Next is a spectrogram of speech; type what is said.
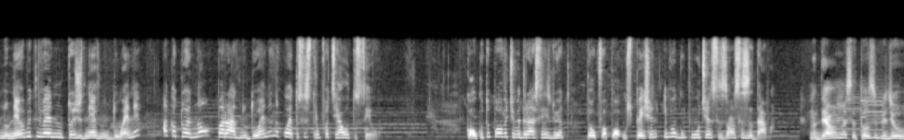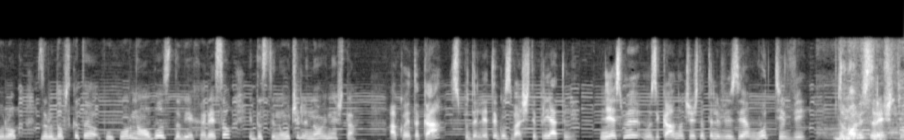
но не обикновеното ежедневно доене, а като едно парадно доене, на което се струпва цялото село. Колкото повече ведра се издоят, толкова по-успешен и благополучен сезон се задава. Надяваме се този видеоурок за Родопската фолклорна област да ви е харесал и да сте научили нови неща. Ако е така, споделете го с вашите приятели. Ние сме музикално училищна телевизия МУТ ТВ. До нови срещи!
